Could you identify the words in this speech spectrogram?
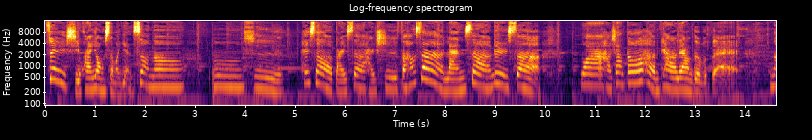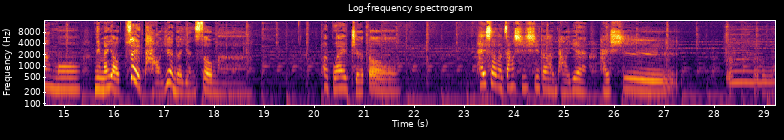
最喜欢用什么颜色呢？嗯，是。黑色、白色还是粉红色、蓝色、绿色？哇，好像都很漂亮，对不对？那么你们有最讨厌的颜色吗？会不会觉得黑色的脏兮兮的很讨厌？还是嗯，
